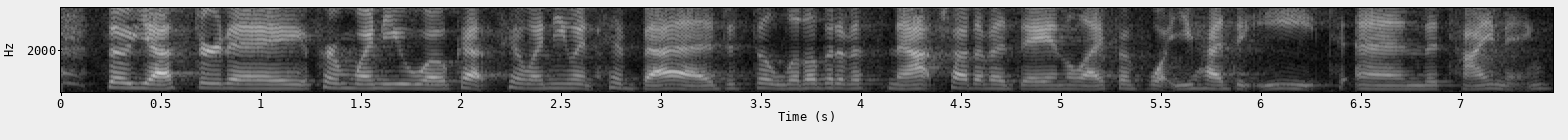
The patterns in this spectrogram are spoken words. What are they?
so, yesterday, from when you woke up to when you went to bed, just a little bit of a snapshot of a day in the life of what you had to eat and the timing.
